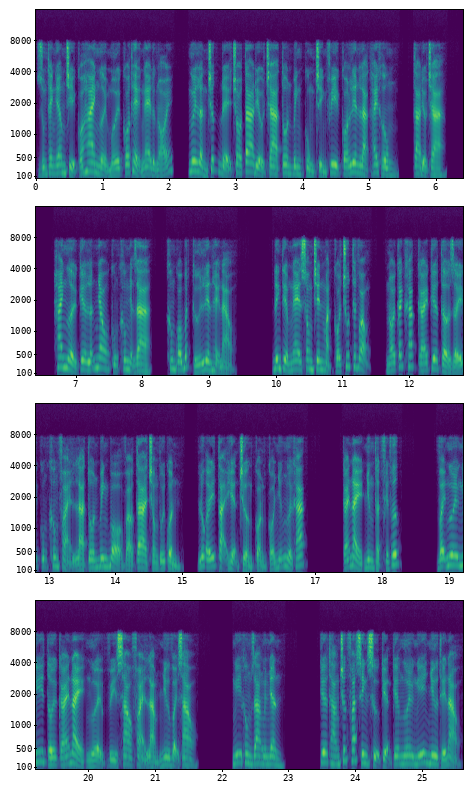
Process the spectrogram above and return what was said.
dùng thanh âm chỉ có hai người mới có thể nghe được nói, ngươi lần trước để cho ta điều tra Tôn binh cùng Trình Phi có liên lạc hay không, ta điều tra. hai người kia lẫn nhau cũng không nhận ra không có bất cứ liên hệ nào đinh tiềm nghe xong trên mặt có chút thất vọng nói cách khác cái kia tờ giấy cũng không phải là tôn binh bỏ vào ta trong túi quần, lúc ấy tại hiện trường còn có những người khác. Cái này nhưng thật phiền phức. Vậy ngươi nghĩ tới cái này người vì sao phải làm như vậy sao? Nghĩ không ra nguyên nhân. Kia tháng trước phát sinh sự kiện kia ngươi nghĩ như thế nào?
